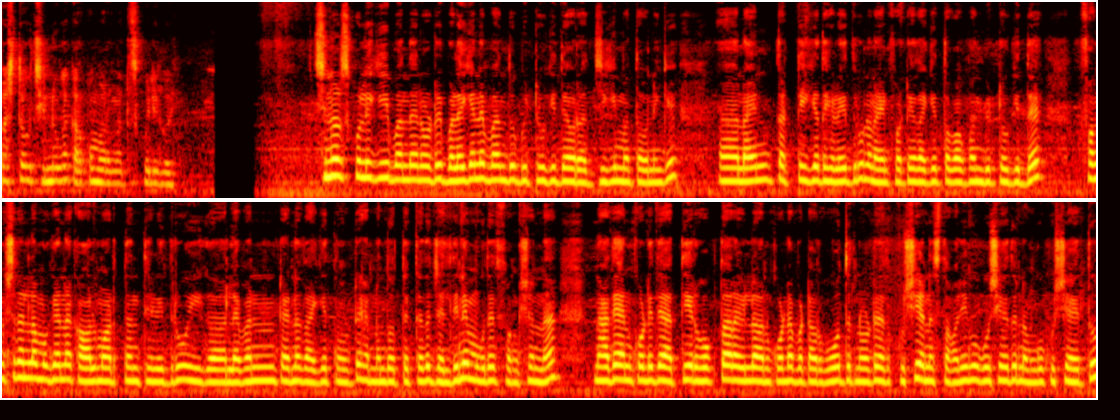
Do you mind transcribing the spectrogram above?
ಫಸ್ಟ್ ಹೋಗಿ ಚಿನ್ನುಗ ಕರ್ಕೊಂಬರೋ ಮತ್ತೆ ಸ್ಕೂಲಿಗೆ ಹೋಗಿ. ಚಿನ್ನೂರು ಸ್ಕೂಲಿಗೆ ಬಂದೆ ನೋಡ್ರಿ. ಬೆಳಗ್ಗೆನೆ ಬಂದು ಬಿಟ್ಟು ಹೋಗಿದ್ದೆ ಅವ್ರ ಅಜ್ಜಿಗೆ ಮತ್ತು ಅವನಿಗೆ. ನೈನ್ ತರ್ಟಿಗೆ ಅದು ಹೇಳಿದ್ರು, ನಾನು ನೈನ್ ಫಾರ್ಟಿ ಅದಾಗಿತ್ತು ಅವಾಗ ಬಂದು ಬಿಟ್ಟು ಹೋಗಿದ್ದೆ. ಫಂಕ್ಷನ್ ಎಲ್ಲ ಮುಗಿಯೋಣ ಕಾಲ್ ಮಾಡ್ತಂತ ಅಂತ ಹೇಳಿದ್ರು. ಈಗ ಲೆವೆನ್ ಟೆನ್ ಅದಾಗಿತ್ತು ನೋಡ್ರಿ, ಹನ್ನೊಂದು ಅದು ಜಲ್ದಿನೇ ಮುಗ್ದೈತೆ ಫಂಕ್ಷನ್ ನಾ. ಅದೇ ಅನ್ಕೊಂಡಿದ್ದೆ ಅತ್ತಿಯರು ಹೋಗ್ತಾರ ಇಲ್ಲ ಅನ್ಕೊಂಡೆ ಬಟ್ ಅವ್ರು ಹೋದ್ರು ನೋಡ್ರಿ, ಅದು ಖುಷಿ ಅನ್ನಿಸ್ತು. ಅವನಿಗೂ ಖುಷಿ ಆಯಿತು, ನಮಗೂ ಖುಷಿ ಆಯಿತು.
